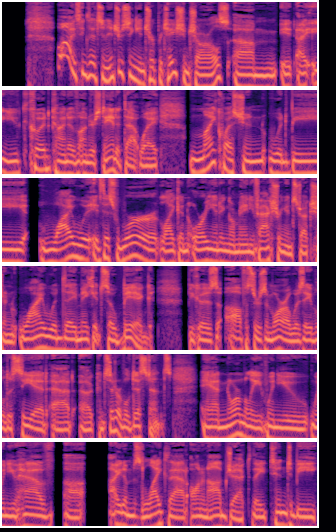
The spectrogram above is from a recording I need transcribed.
Well, I think that's an interesting interpretation, Charles. Um, it I, you could kind of understand it that way. My question would be, why would if this were like an orienting or manufacturing instruction, why would they make it so big? Because Officer Zamora was able to see it at a considerable distance, and normally when you when you have uh, items like that on an object, they tend to be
